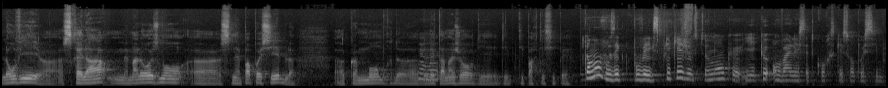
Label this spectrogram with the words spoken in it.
l'envie euh, serait là, mais malheureusement, ce n'est pas possible comme membre de, mhm. l'état-major d'y participer. Comment vous pouvez expliquer justement qu'il n'y ait aller cette course qui soit possible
